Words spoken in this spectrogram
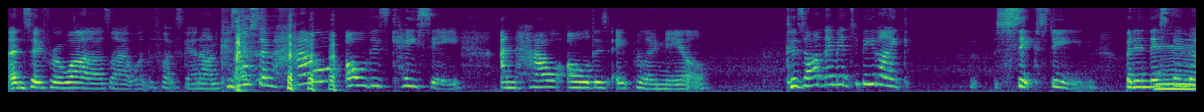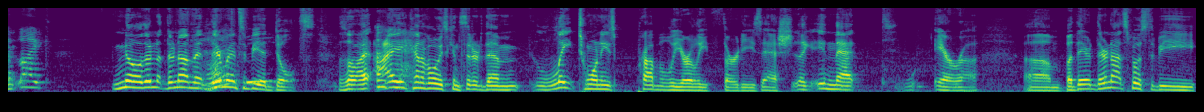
And so for a while I was like, what the fuck's going on? Because also, how old is Casey and how old is April O'Neil? Because aren't they meant to be like 16? But in this, they Mm. look like. No, they're not. They're not meant. They're meant to be adults. So I, I kind of always considered them late twenties, probably early thirties, ish, like in that era. Um, but they're they're not supposed to be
